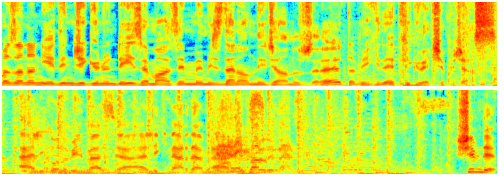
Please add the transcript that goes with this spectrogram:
Ramazan'ın 7. günündeyiz ve malzememizden anlayacağınız üzere tabii ki de etli güveç yapacağız. Erlik onu bilmez ya. Erlik nereden bilir? Şimdi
